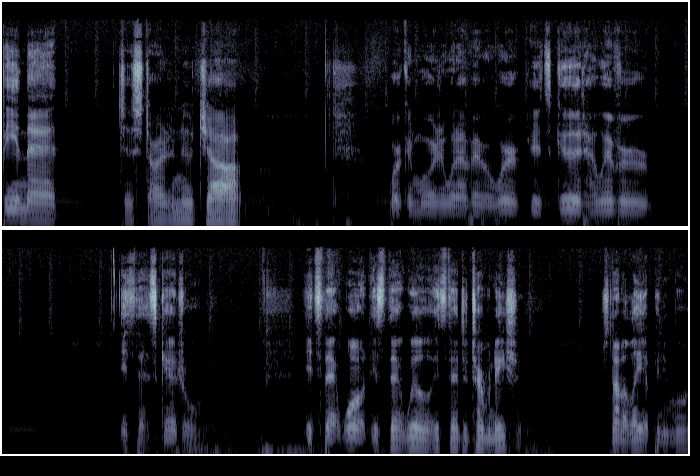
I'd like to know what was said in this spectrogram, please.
Being that just started a new job working more than what I've ever worked. It's good. However, it's that schedule. It's that want. It's that will. It's that determination. It's not a layup anymore.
